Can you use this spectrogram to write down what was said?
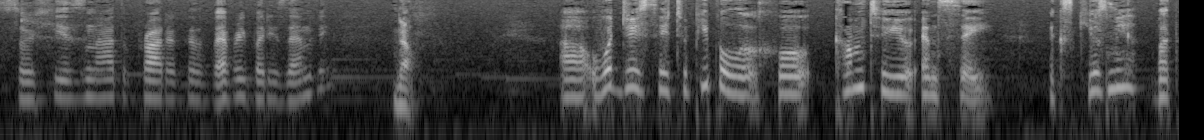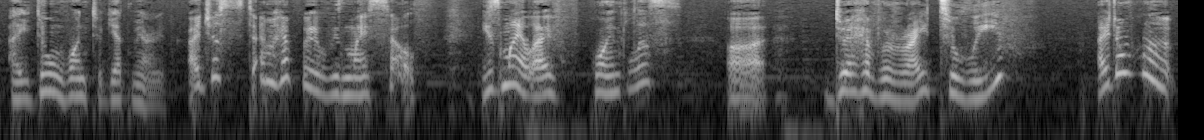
So he's not the product of everybody's envy? No. Uh, what do you say to people who come to you and say, "Excuse me, but I don't want to get married. I just I'm happy with myself. Is my life pointless? Uh, do I have a right to leave? I don't want to.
